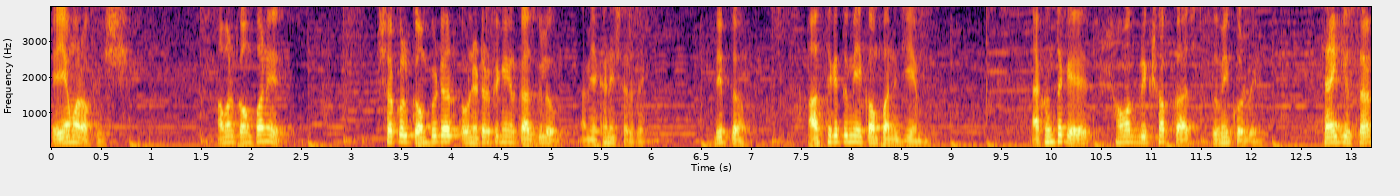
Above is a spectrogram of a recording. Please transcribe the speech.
এই আমার অফিস। আমার কোম্পানির সকল কম্পিউটার ও নেটওয়ার্কিংয়ের কাজগুলো আমি এখানেই সেরে থাকি। দীপ্ত, আজ থেকে তুমি এই কোম্পানি জিএম। এখন থেকে সামগ্রিক সব কাজ তুমি করবে। Thank you, sir.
